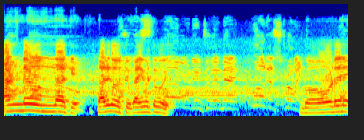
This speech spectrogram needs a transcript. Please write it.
രണ്ട് ഒന്നാക്കി കളി തോറ്റു. കൈവിട്ട് പോയി. ഗോഡിന്.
